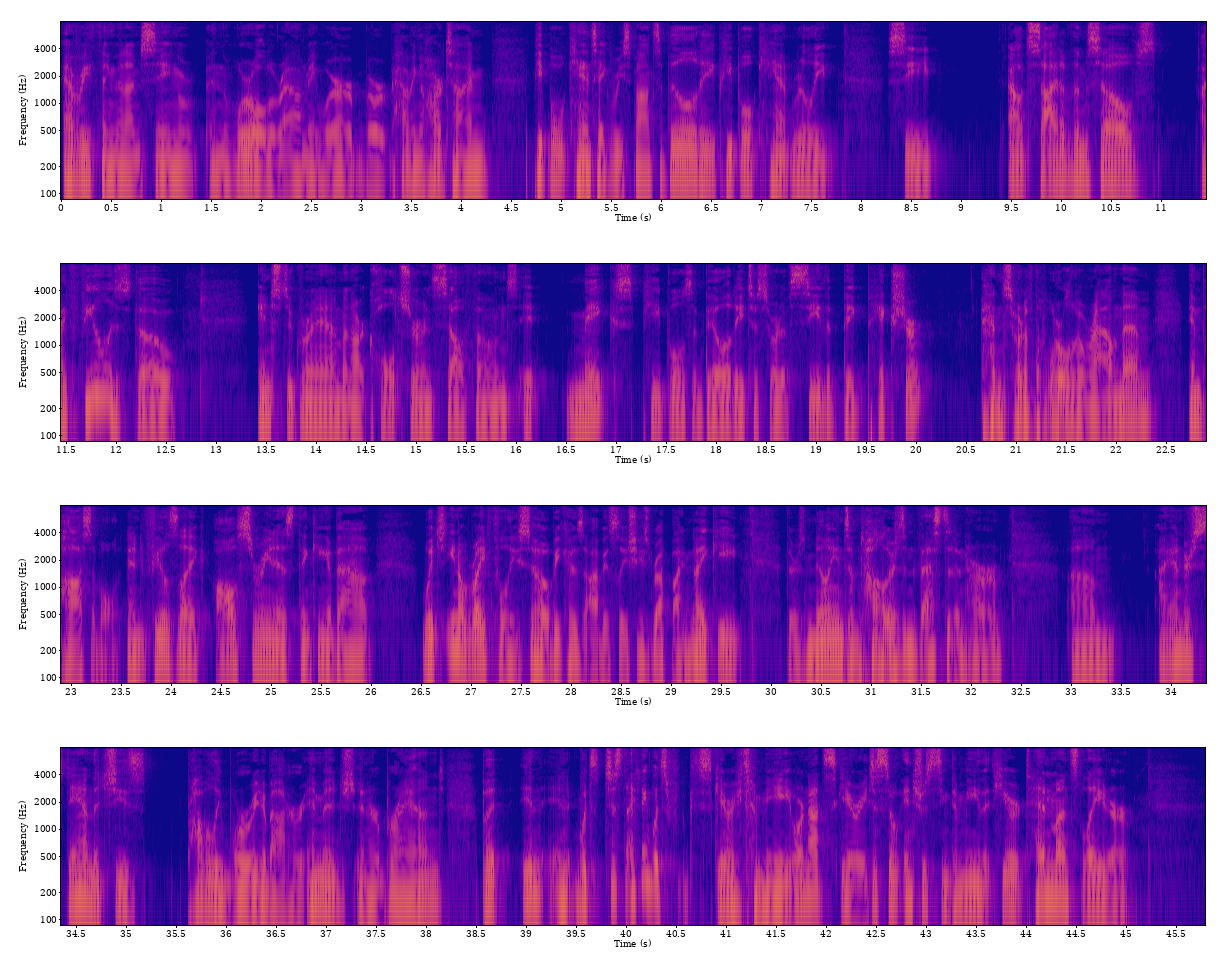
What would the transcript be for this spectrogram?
everything that I'm seeing in the world around me where we're having a hard time. People can't take responsibility. People can't really see outside of themselves. I feel as though Instagram and our culture and cell phones, it makes people's ability to sort of see the big picture and sort of the world around them impossible. And it feels like all Serena is thinking about which, you know, rightfully so, because obviously she's rep by Nike. There's millions of dollars invested in her. Um, I understand that she's probably worried about her image and her brand. But in, in what's just, I think what's scary to me, or not scary, just so interesting to me that here, 10 months later,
